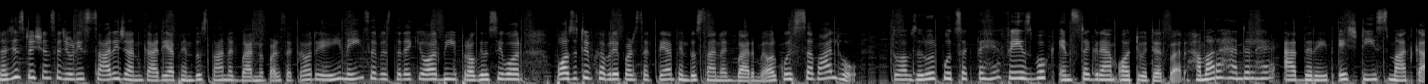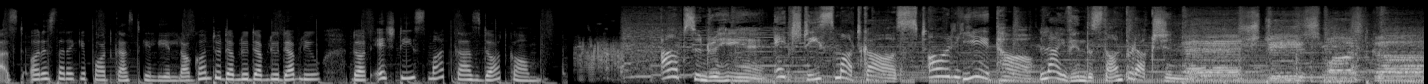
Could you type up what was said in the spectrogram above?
रजिस्ट्रेशन से जुड़ी सारी जानकारी आप हिंदुस्तान अखबार में पढ़ सकते हैं और यही नहीं सिर्फ़ इस तरह की और भी प्रोग्रेसिव और पॉजिटिव खबरें पढ़ सकते हैं आप हिंदुस्तान अखबार में। और कोई सवाल हो तो आप ज़रूर पूछ सकते हैं फेसबुक इंस्टाग्राम और ट्विटर पर। हमारा हैंडल है at the rate H T और इस तरह के पॉडकास्ट के लिए log on to W W W dot H T dot com आप सुन रहे हैं एच टी स्मार्ट कास्ट और ये था live Hindustan production HD Smartcast.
